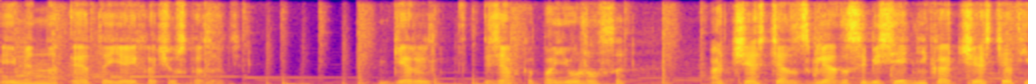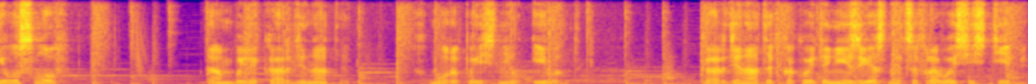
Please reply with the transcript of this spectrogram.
Именно это я и хочу сказать. Геральт зябко поежился, отчасти от взгляда собеседника, отчасти от его слов. Там были координаты, хмуро пояснил Иланд. Координаты в какой-то неизвестной цифровой системе.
